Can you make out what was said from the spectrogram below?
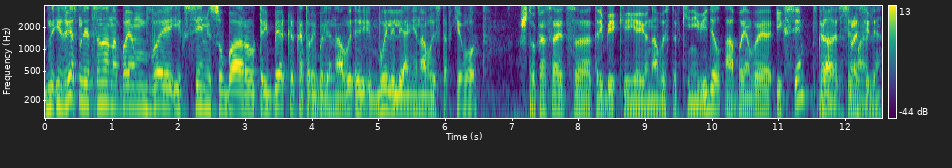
Известна ли цена на BMW X7 и Subaru Tribeca, которые были на... вы- э, Были ли они на выставке? Вот. Что касается Трибеки, я ее на выставке не видел, а BMW X7, сказали, седьмая. спросили.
